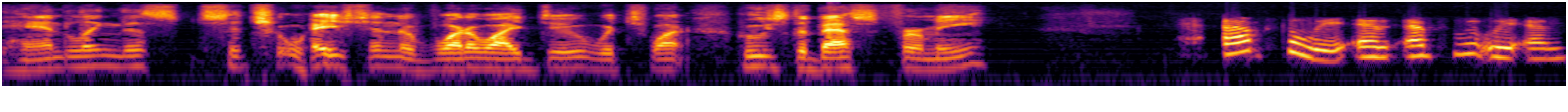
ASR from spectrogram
handling this situation of what do i do which one who's the best for me absolutely and absolutely and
